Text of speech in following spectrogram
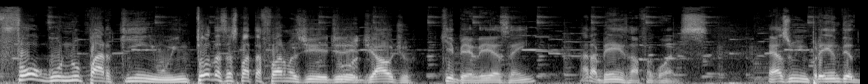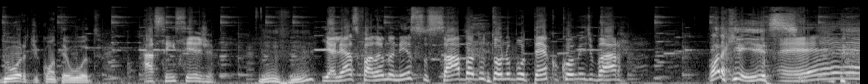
Fogo no Parquinho, em todas as plataformas de, de, de áudio. Que beleza, hein? Parabéns, Rafa Gomes. És um empreendedor de conteúdo. Assim seja. Uhum. E aliás, falando nisso, sábado tô no Boteco Comedy Bar. Olha que isso! É.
